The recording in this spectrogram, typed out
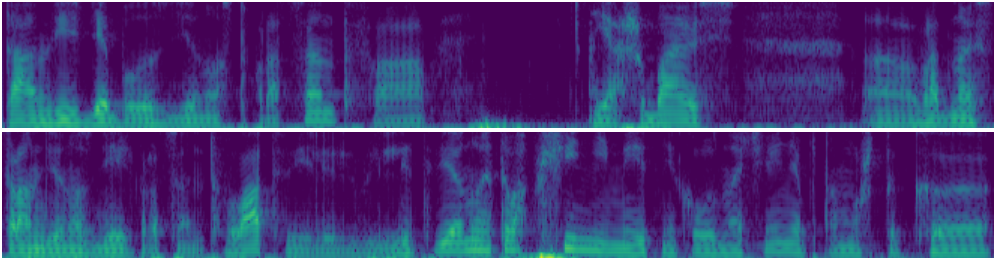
Там везде было с 90%, а я ошибаюсь, в одной из стран 99%, в Латвии или Литве, но это вообще не имеет никакого значения, потому что к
